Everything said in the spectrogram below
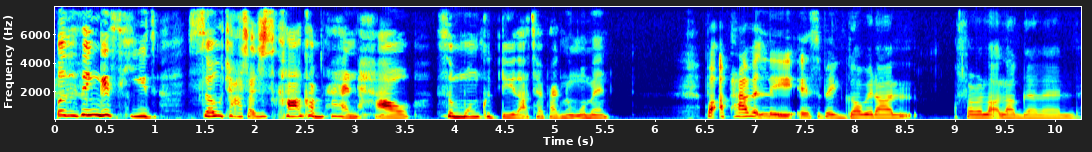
but the thing is, he's so trash. I just can't comprehend how someone could do that to a pregnant woman. But apparently, it's been going on for a lot longer than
